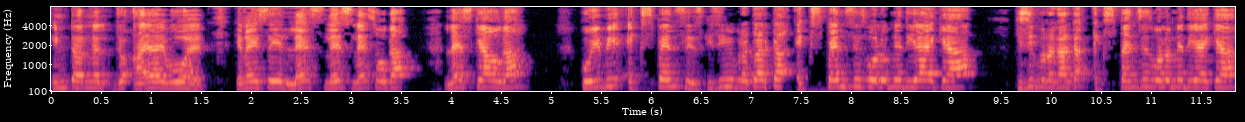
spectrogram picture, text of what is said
इंटरनल जो आया है वो है। कहना इसे लेस लेस लेस होगा? लेस क्या होगा? कोई भी एक्सपेंसेस किसी भी प्रकार का एक्सपेंसेस वो लोग ने दिया है क्या? किसी भी प्रकार का एक्सपेंसेस वो लोग ने दिया है क्या?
